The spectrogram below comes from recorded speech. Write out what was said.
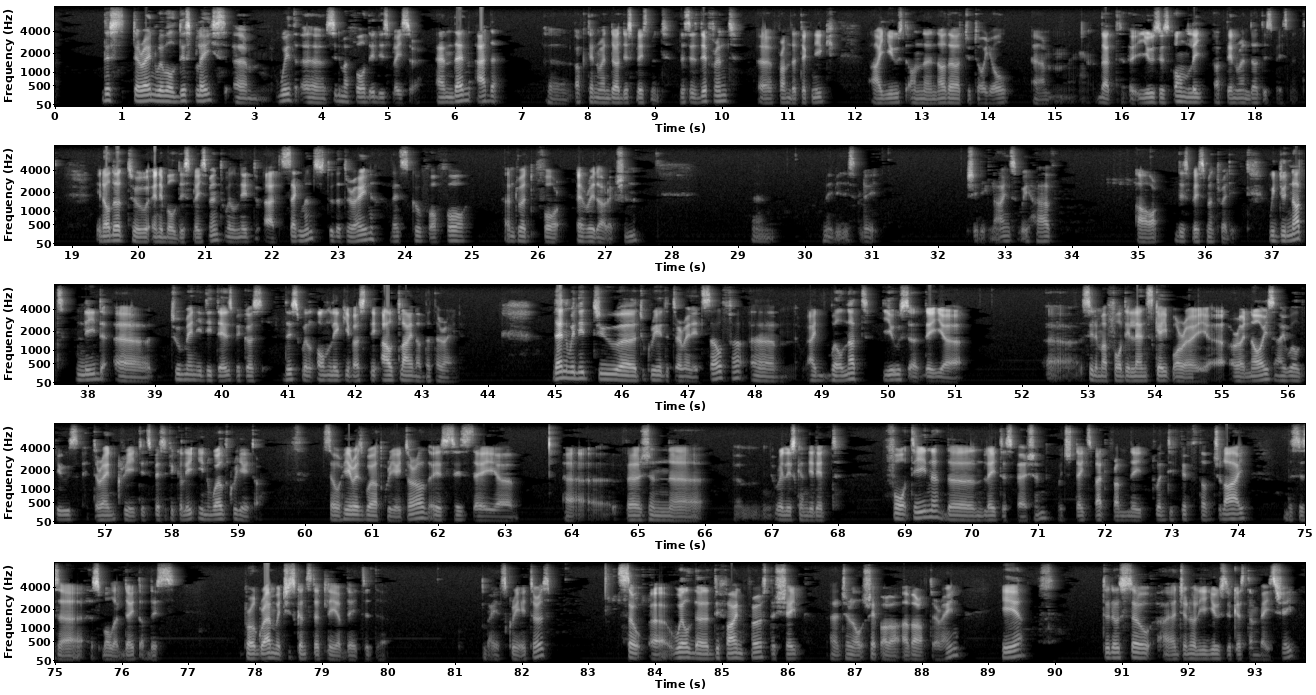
this terrain we will displace um, with a Cinema 4D displacer and then add uh, Octane Render displacement. This is different uh, from the technique I used on another tutorial um, that uses only Octane Render displacement. In order to enable displacement, we'll need to add segments to the terrain. Let's go for 400 for every direction. And maybe display shading lines. We have our displacement ready. We do not need uh, too many details because this will only give us the outline of the terrain. Then we need to uh, to create the terrain itself. Um, I will not use uh, the uh, uh, Cinema 4D landscape or a uh, or a noise. I will use a terrain created specifically in World Creator. So here is World Creator. This is a version um, release candidate 14, the latest version, which dates back from the 25th of July this is a, a small update of this program which is constantly updated uh, by its creators. So uh, we'll uh, define first the shape, uh, general shape of our, of our, terrain. Here, to do so, I generally use the custom base shape.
